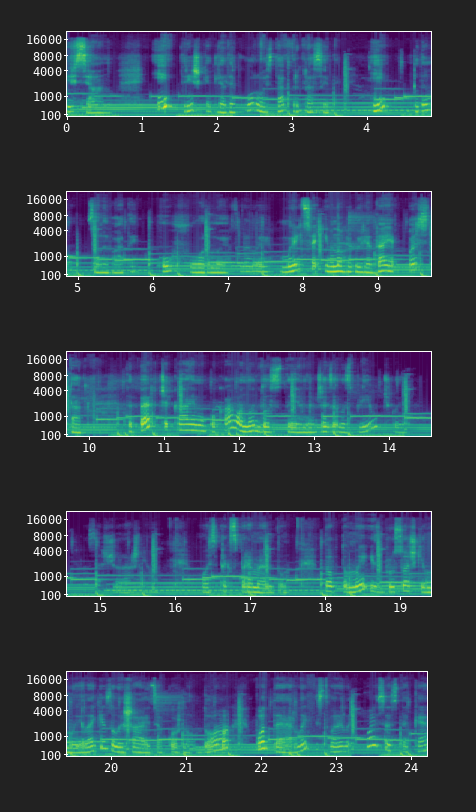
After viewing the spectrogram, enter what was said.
вівсяну. І трішки для декору ось так прикрасити. І будемо заливати у форми. Злили мильце і воно виглядає ось так. Тепер чекаємо, поки воно достигне. Вже взяли з плівочкою з вчорашнього ось експерименту. Тобто ми із брусочків мила, які залишаються в кожного вдома, потерли і створили ось ось таке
